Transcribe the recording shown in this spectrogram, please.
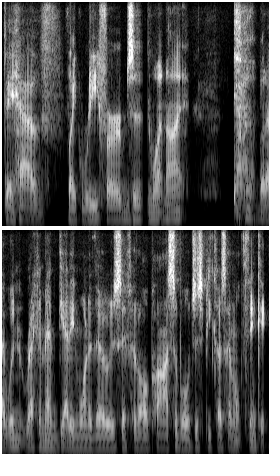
they have like refurbs and whatnot, but I wouldn't recommend getting one of those if at all possible, just because I don't think it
